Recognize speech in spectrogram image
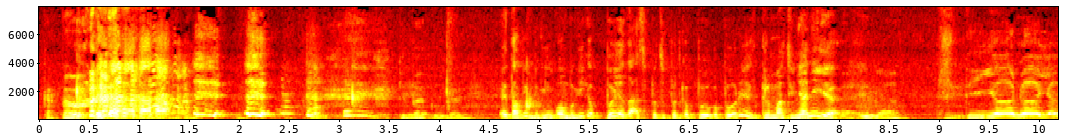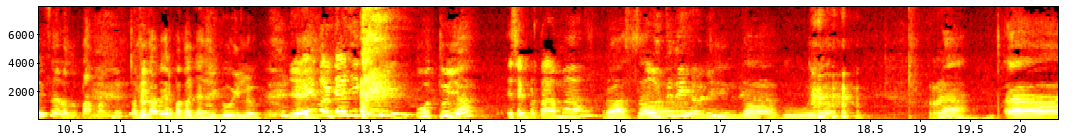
Kerbau. Dibakukan. Eh tapi bengi mau bengi kebo ya tak sebut-sebut kebo kebo ini gelem maju nyanyi ya. iya Tiada yang salah tak Ada tak pikir bakal nyanyi gue lo. ya emang nyanyi kan Utuh ya. Eh, yang pertama Rasa Oh, itu dia, itu. cinta gue kok. Nah, eh,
